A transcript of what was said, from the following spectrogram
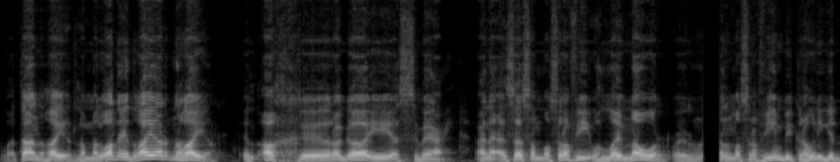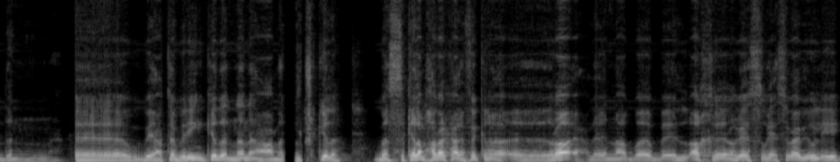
وقتها نغير. لما الوضع يتغير نغير. الأخ رجائي السباعي. أنا أساسا مصرفي والله منور. المصرفيين بيكرهوني جدا آه، بيعتبرين كده إن أنا عملت مشكلة. بس كلام حضرتك على فكرة آه، رائع لأن الأخ رجاء السباعي بيقول إيه؟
